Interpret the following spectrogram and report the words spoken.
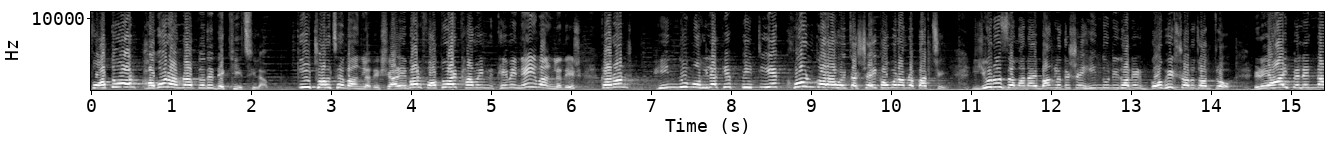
ফতোয়ার খবর আমরা আপনাদের দেখিয়েছিলাম কি চলছে বাংলাদেশে আর এবার ফতোয়ায় থামে থেমে নেই বাংলাদেশ কারণ হিন্দু মহিলাকে পিটিয়ে খুন করা হয়েছে সেই খবর আমরা পাচ্ছি ইউনুস জামানায় বাংলাদেশে হিন্দু নিধনের গভীর ষড়যন্ত্র। রেহাই পেলেন না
